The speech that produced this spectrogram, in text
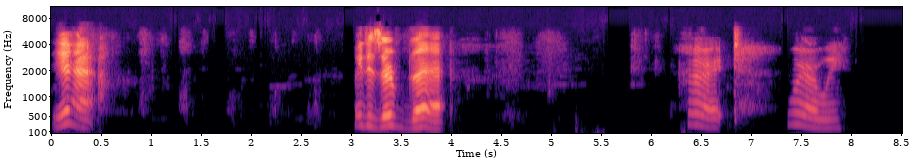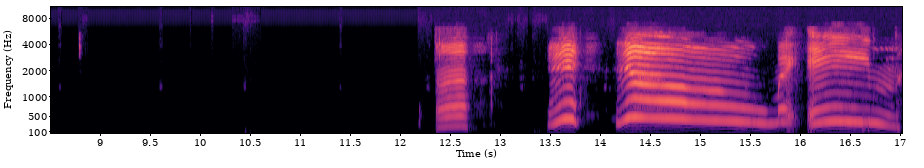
Yeah. We deserve that. Alright. Where are we? Uh. Eh, no! My aim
